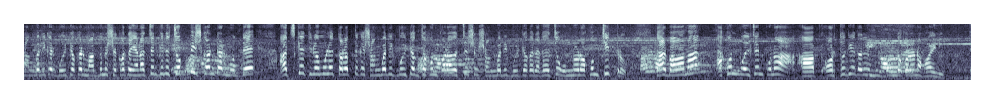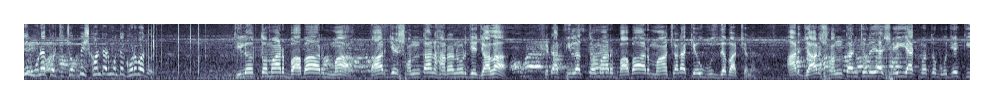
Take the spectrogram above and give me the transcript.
সাংবাদিকের বৈঠকের মাধ্যমে সে কথা জানাচ্ছেন, কিন্তু চব্বিশ ঘণ্টার মধ্যে আজকে তৃণমূলের তরফ থেকে সাংবাদিক বৈঠক যখন করা হচ্ছে, সেই সাংবাদিক বৈঠকে দেখা যাচ্ছে অন্যরকম চিত্র। তার বাবা মা এখন বলছেন কোনো অর্থ দিয়ে তাদের মুখ বন্ধ করানো হয়নি। কি মনে করছে? চব্বিশ ঘণ্টার মধ্যে ঘোরবদল? তিলোত্তমার বাবা আর মা, তার যে সন্তান হারানোর যে জ্বালা, সেটা তিলোত্তমার বাবা আর মা ছাড়া কেউ বুঝতে পারছে না। আর যার সন্তান চলে যায়, সেই একমাত্র বোঝে কি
